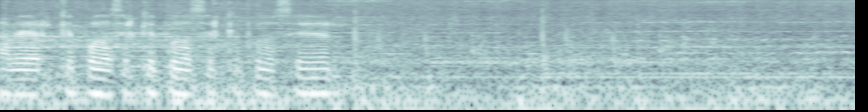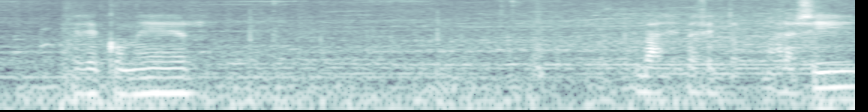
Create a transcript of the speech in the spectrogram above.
A ver, ¿qué puedo hacer? ¿Qué puedo hacer? ¿Qué puedo hacer? He de comer... Vale, perfecto. Ahora sí.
